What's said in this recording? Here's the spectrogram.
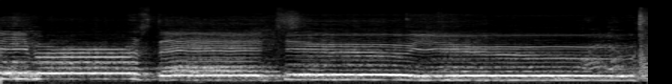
Happy birthday to you. I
